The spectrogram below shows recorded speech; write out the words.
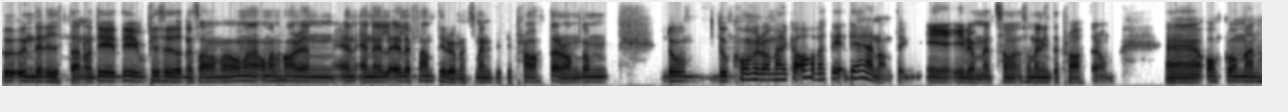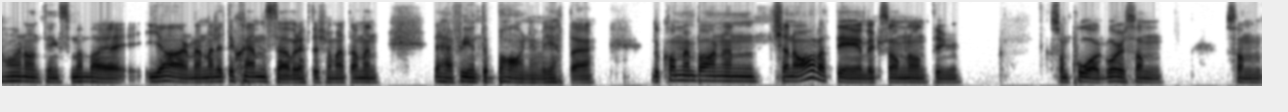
under ytan. Och det, det är precis det samma, om man, om man har en, en, en elefant i rummet som man inte riktigt pratar om, de, då, då kommer de märka av att det, det är någonting i, i rummet som, som man inte pratar om. Eh, och om man har någonting som man bara gör, men man lite skäms över eftersom att ja, men, det här får ju inte barnen veta. Då kommer barnen känna av att det är liksom någonting som pågår som, som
